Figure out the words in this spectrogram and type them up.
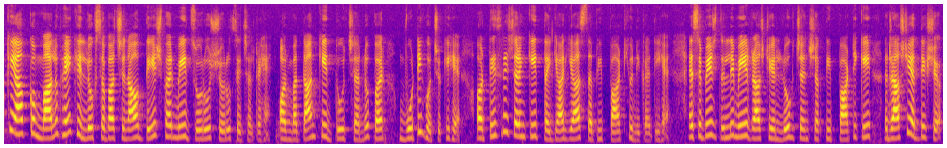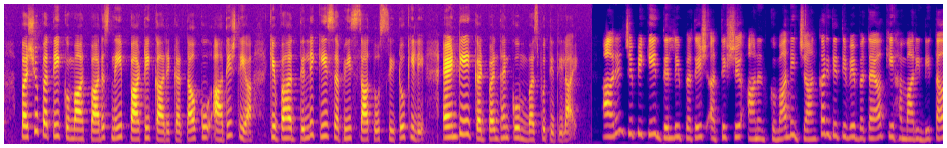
कि आपको मालूम है कि लोकसभा चुनाव देश भर में जोरों शोरों से चल रहे हैं और मतदान के दो चरणों पर वोटिंग हो चुकी है और तीसरे चरण की तैयारियाँ सभी पार्टियों ने कर दी है। इसी बीच दिल्ली में राष्ट्रीय लोक जनशक्ति पार्टी के राष्ट्रीय अध्यक्ष पशुपति कुमार पारस ने पार्टी कार्यकर्ताओं को आदेश दिया कि वह दिल्ली की सभी सातों सीटों के लिए एनडीए गठबंधन को मजबूती दिलाए। आरएलजेपी के दिल्ली प्रदेश अध्यक्ष आनंद कुमार ने जानकारी देते हुए बताया कि हमारे नेता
